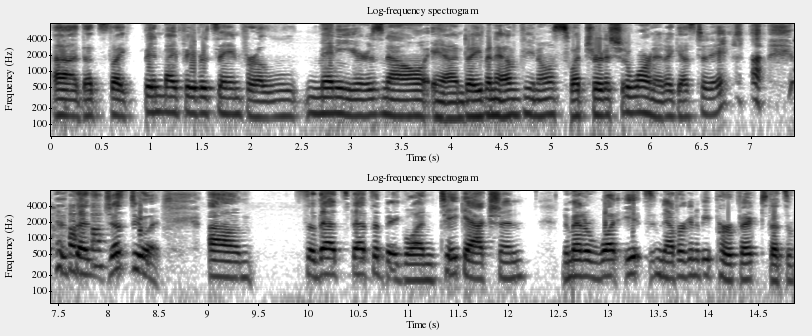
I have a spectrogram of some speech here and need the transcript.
Uh, that's like been my favorite saying for a l- many years now. And I even have, you know, a sweatshirt. I should have worn it, I guess, today. it says, just do it. Um, so that's, that's a big one. Take action. No matter what, it's never going to be perfect. That's a,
